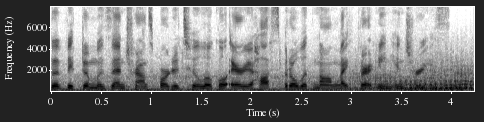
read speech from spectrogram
The victim was then transported to a local area hospital with non life threatening injuries.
